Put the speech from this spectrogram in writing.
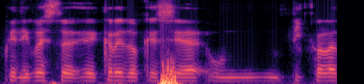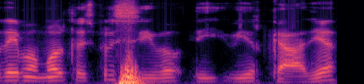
Quindi questo è, credo che sia un piccolo demo molto espressivo di Vircadia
